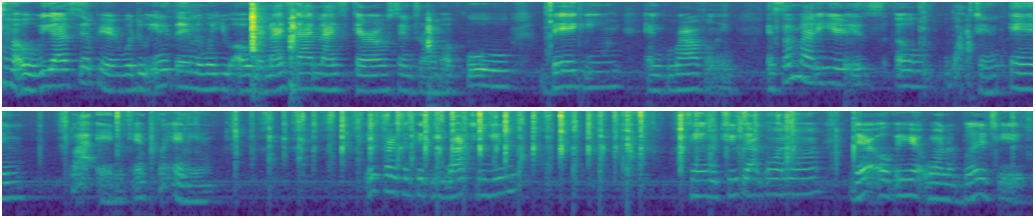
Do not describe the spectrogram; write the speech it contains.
So we got a simp here. Will do anything to win you over. Nice guy, nice girl syndrome. A fool, begging, and groveling. And somebody here is oh, watching and plotting and planning. This person could be watching you, seeing what you got going on. They're over here on a budget.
